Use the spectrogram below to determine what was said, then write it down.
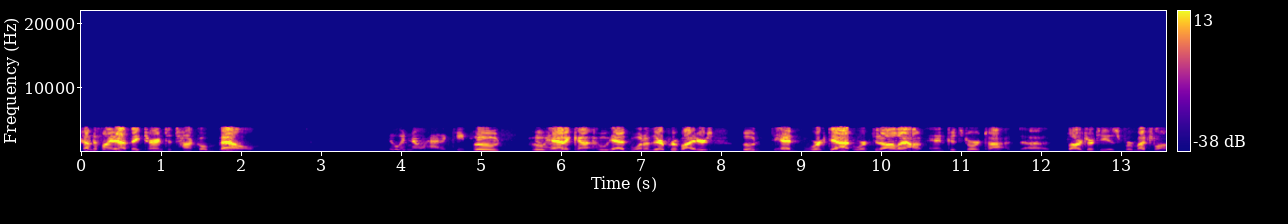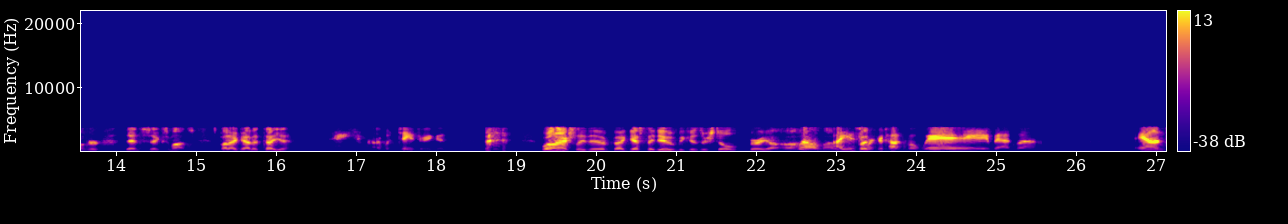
Come to find out, they turned to Taco Bell, Who would know how to keep? who who had a who had one of their providers who had worked out worked it all out and could store to, uh, flour tortillas for much longer than six months. But I got to tell you, I taste very good. well, actually, I guess they do because they're still very uh, uh, hot well. I used but to work at Taco Bell way back when, and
